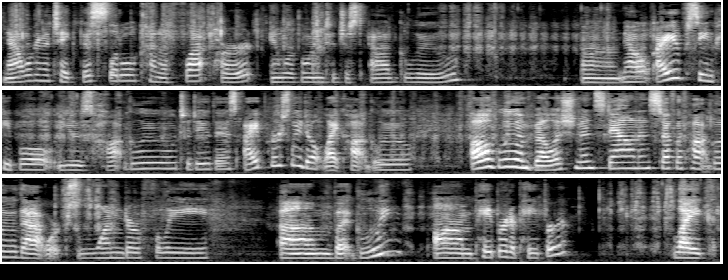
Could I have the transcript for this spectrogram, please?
now we're going to take this little kind of flat part and we're going to just add glue. Um, now, I've seen people use hot glue to do this. I personally don't like hot glue. I'll glue embellishments down and stuff with hot glue. That works wonderfully. Um, but gluing um, paper to paper, like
